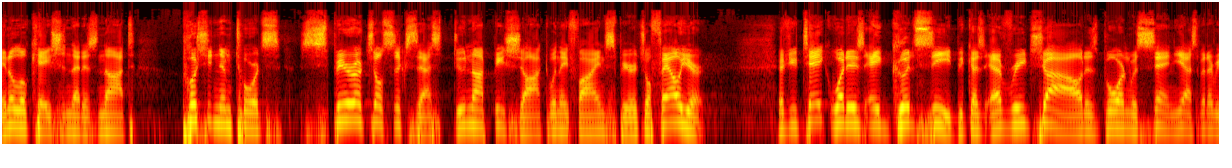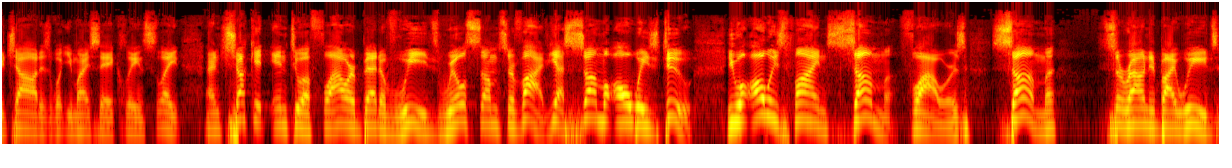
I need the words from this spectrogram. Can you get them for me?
in a location that is not pushing them towards spiritual success, do not be shocked when they find spiritual failure. If you take what is a good seed, because every child is born with sin, yes, but every child is what you might say a clean slate, and chuck it into a flower bed of weeds, will some survive? Yes, some always do. You will always find some flowers, some surrounded by weeds,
